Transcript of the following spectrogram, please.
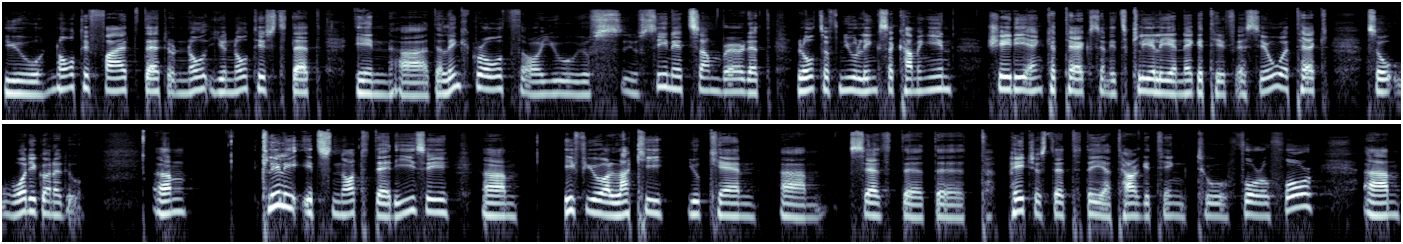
you notified that or no, you noticed that in uh, the link growth or you, you've, you've seen it somewhere that loads of new links are coming in, shady anchor text, and it's clearly a negative SEO attack. So what are you going to do? Um, clearly, it's not that easy. Um, if you are lucky, you can um, set the, the pages that they are targeting to 404. Um,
